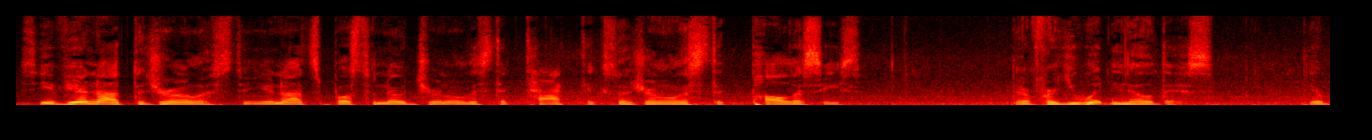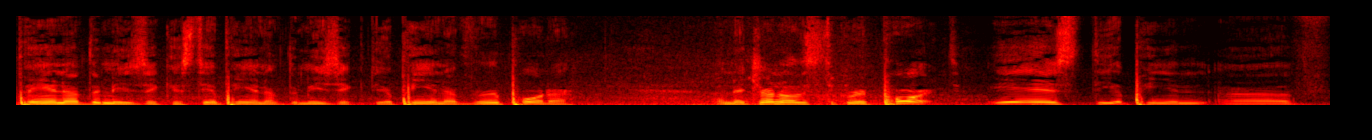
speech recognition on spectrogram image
See, if you're not the journalist, you're not supposed to know journalistic tactics or journalistic policies. Therefore, you wouldn't know this. The opinion of the music is the opinion of the music. The opinion of the reporter And the journalistic report is the opinion of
